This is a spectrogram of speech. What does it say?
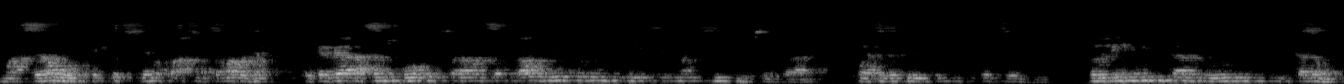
uma ação, ou quer que o sistema faça uma ação. Ah, por exemplo, eu quero ver a ação de compra e para uma ação, talvez o modelo de intents seja mais simples de ser usado, com essas APIs de terceiros. Então depende muito de cada uso de, cada um.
